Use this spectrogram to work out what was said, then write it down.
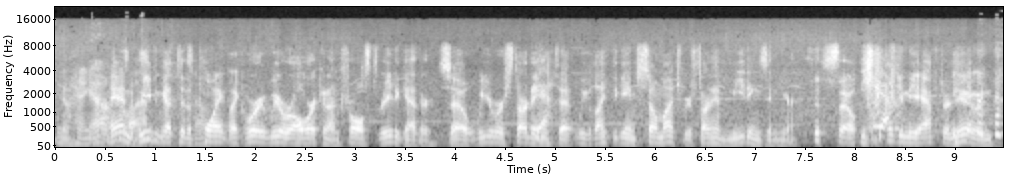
you know, hang out. And we even got to the so. point like we we were all working on Trolls Three together, so we were starting yeah. to we liked the game so much we were starting to have meetings in here. so yeah. like in the afternoon, yeah.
